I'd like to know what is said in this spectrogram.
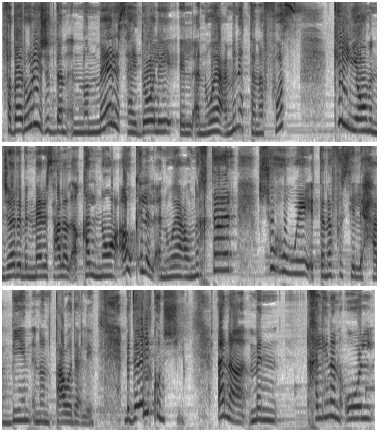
فضروري جدا إنه نمارس هيدول الأنواع من التنفس. كل يوم نجرب نمارس على الأقل نوع أو كل الأنواع ونختار شو هو التنفس يلي حابين إنه نتعود عليه. بدي أقول لكم شيء أنا من خلينا نقول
